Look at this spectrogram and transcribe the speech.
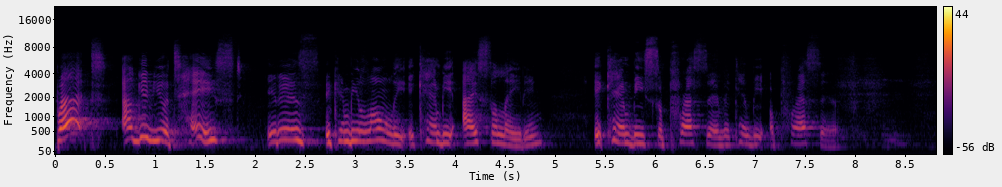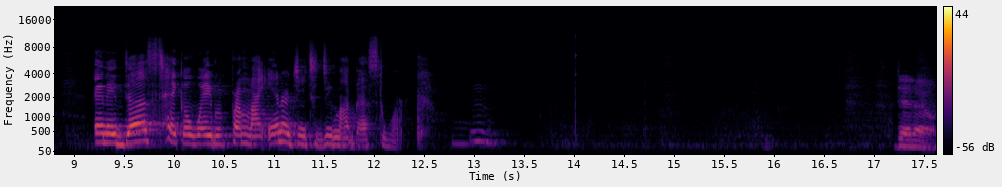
But I'll give you a taste. It is, it can be lonely, it can be isolating, it can be suppressive, it can be oppressive. And it does take away from my energy to do my best work. Ditto.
